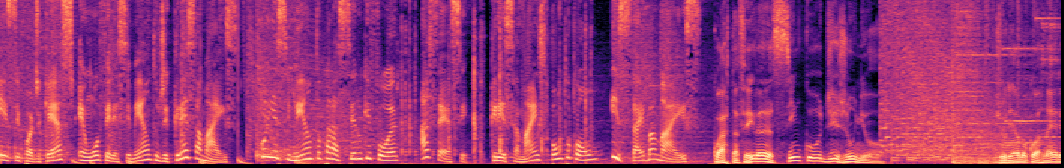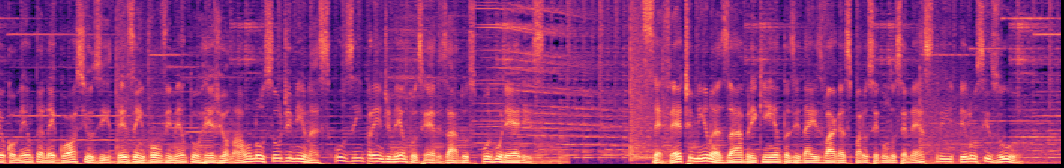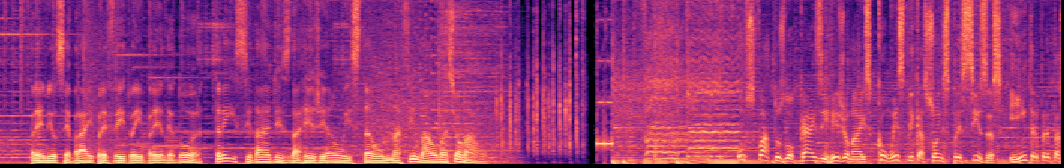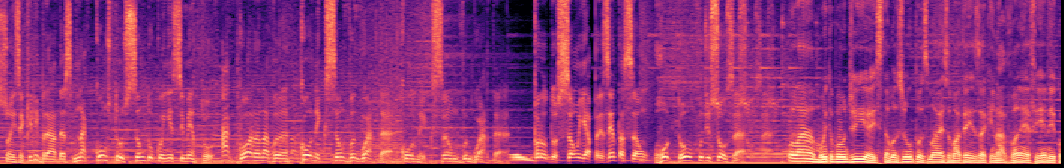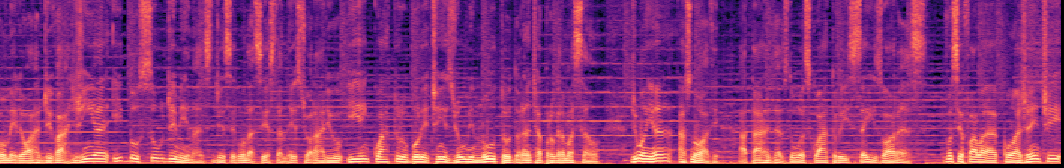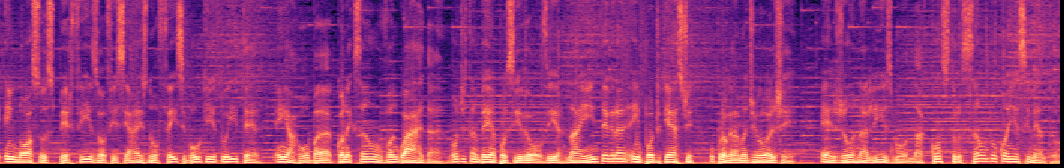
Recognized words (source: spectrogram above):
Esse podcast é um oferecimento de Cresça Mais. Conhecimento para ser o que for. Acesse cresçamais.com e saiba mais. Quarta-feira, 5 de junho. Juliano Cornélio comenta negócios e desenvolvimento regional no sul de Minas, os empreendimentos realizados por mulheres. Cefete Minas abre 510 vagas para o segundo semestre pelo SISU. Prêmio Sebrae Prefeito Empreendedor. Três cidades da região estão na final nacional. Os fatos locais e regionais com explicações precisas e interpretações equilibradas na construção do conhecimento. Agora na Van, Conexão Vanguarda. Conexão Vanguarda. Produção e apresentação, Rodolfo de Souza. Olá, muito bom dia. Estamos juntos mais uma vez aqui na Van FM com o melhor de Varginha e do sul de Minas, de segunda a sexta neste horário e em quatro boletins de um minuto durante a programação de manhã às nove, à tarde às duas, quatro e seis horas. Você fala com a gente em nossos perfis oficiais no Facebook e Twitter, em arroba Conexão Vanguarda, onde também é possível ouvir na íntegra em podcast o programa de hoje. É jornalismo na construção do conhecimento.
